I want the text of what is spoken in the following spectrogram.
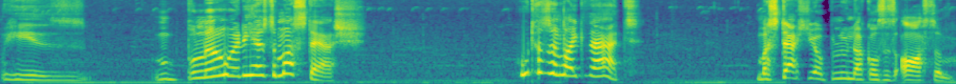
he's blue and he has a mustache. Who doesn't like that? Mustachio Blue Knuckles is awesome.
